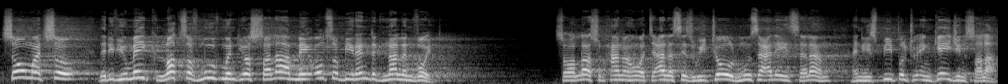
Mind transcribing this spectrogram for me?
So much so that if you make lots of movement, your salah may also be rendered null and void. So Allah subhanahu wa ta'ala says, we told Musa alayhi salam and his people to engage in salah.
